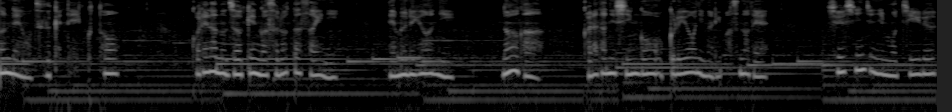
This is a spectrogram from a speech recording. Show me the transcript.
訓練を続けていくとこれらの条件が揃った際に眠るように脳が体に信号を送るようになりますので就寝時に用いる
